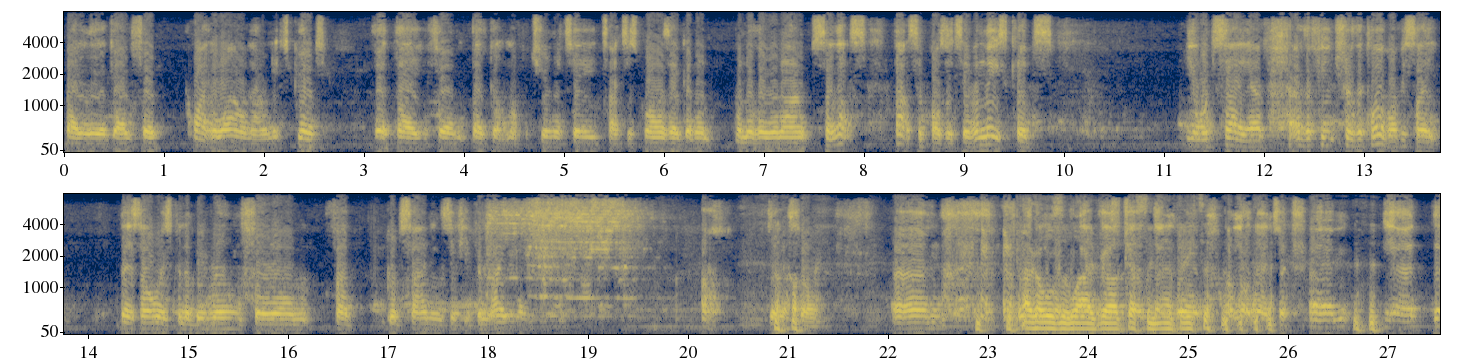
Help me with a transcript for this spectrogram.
Bailey a go for quite a while now, and it's good that they've um, they've got an opportunity. Titus Gwaze, they've got an, another one out, so that's that's a positive. And these kids, you would say, are, are the future of the club. Obviously, there's always going to be room for um, for good signings if you can make them. Oh, dear, sorry. Um, Harold's alive broadcasting there, Peter. I'm not going to. Um, yeah,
